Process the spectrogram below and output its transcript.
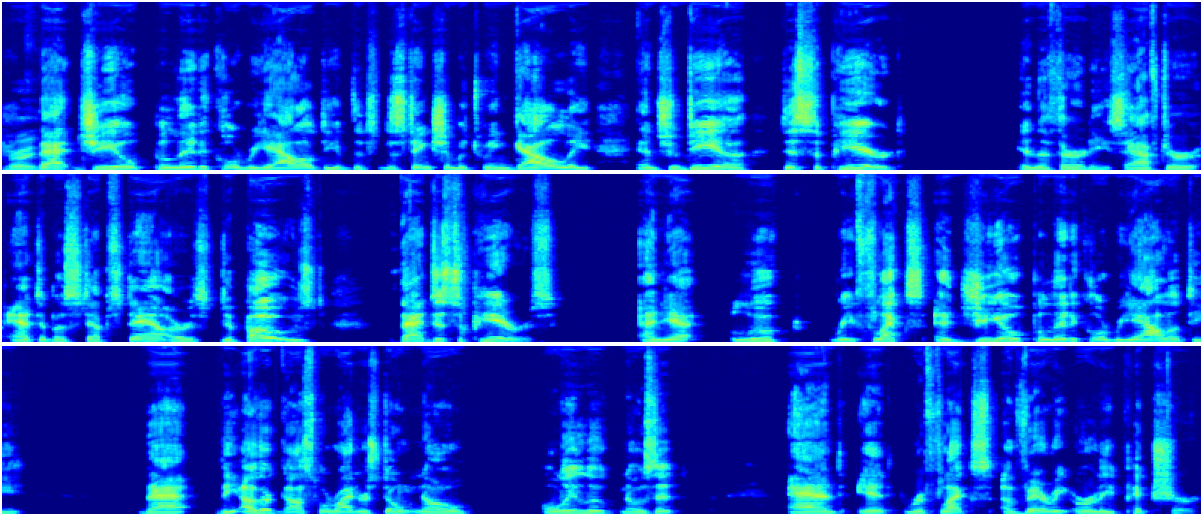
Right. That geopolitical reality of the distinction between Galilee and Judea disappeared in the 30s. After Antipas steps down or is deposed, that disappears. And yet Luke reflects a geopolitical reality that the other gospel writers don't know. Only Luke knows it. And it reflects a very early picture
